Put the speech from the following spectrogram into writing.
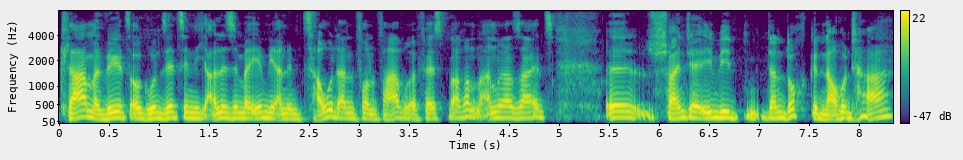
klar, man will jetzt auch grundsätzlich nicht alles immer irgendwie an dem Zaudern von Favre festmachen. Andererseits äh, scheint ja irgendwie dann doch genau da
